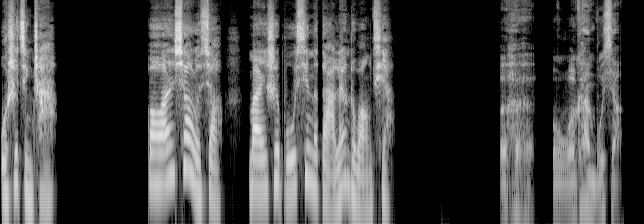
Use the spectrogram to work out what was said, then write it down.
我是警察。”保安笑了笑，满是不信的打量着王倩。呃，我看不像，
